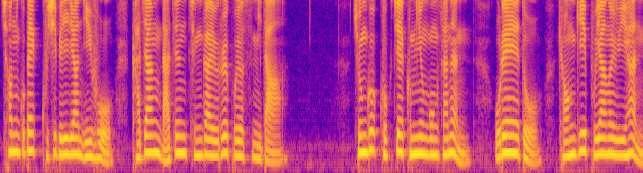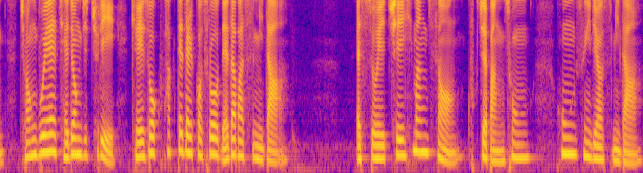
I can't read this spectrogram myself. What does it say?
1991년 이후 가장 낮은 증가율을 보였습니다. 중국 국제금융공사는 올해에도 경기 부양을 위한 정부의 재정 지출이 계속 확대될 것으로 내다봤습니다. SOH 희망지성 국제방송 홍승일이었습니다.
